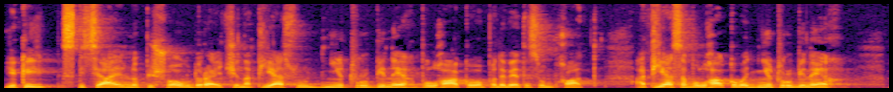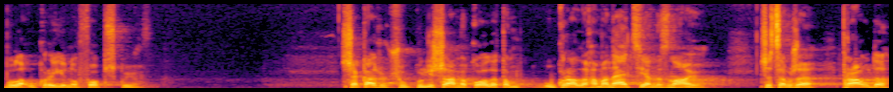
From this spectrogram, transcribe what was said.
який спеціально пішов, до речі, на п'єсу Дні Турбіних Булгакова подивитися в МХАТ. А п'єса Булгакова Дні Турбіних була українофобською. Ще кажуть, що у Куліша Миколи там украли гаманець, я не знаю, чи це вже правда,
